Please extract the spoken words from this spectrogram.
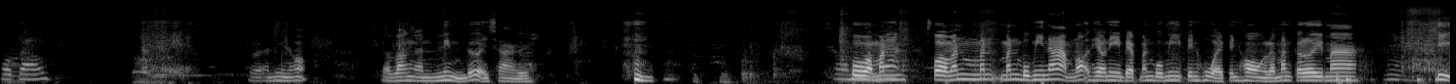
พอเก่าเอออันนี้เนาะระวังอันมิ่มเด้อไอ้ชาเลยเพราะว่ามันเพราะว่ามันมันมันบ่มีน้ำเนาะแถวนี้แบบมันบ่มีเป็นห่วยเป็นห้องแล้วมันก็เลยมา ที่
